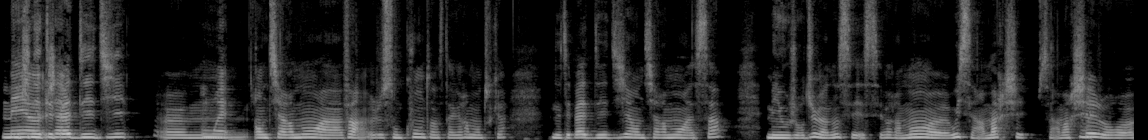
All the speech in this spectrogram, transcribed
Mais qui n'était pas dédié entièrement à... Enfin, son compte Instagram en tout cas, n'était pas dédié entièrement à ça. Mais aujourd'hui, maintenant, c'est vraiment... Euh, oui, c'est un marché. C'est un marché, genre... Euh,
